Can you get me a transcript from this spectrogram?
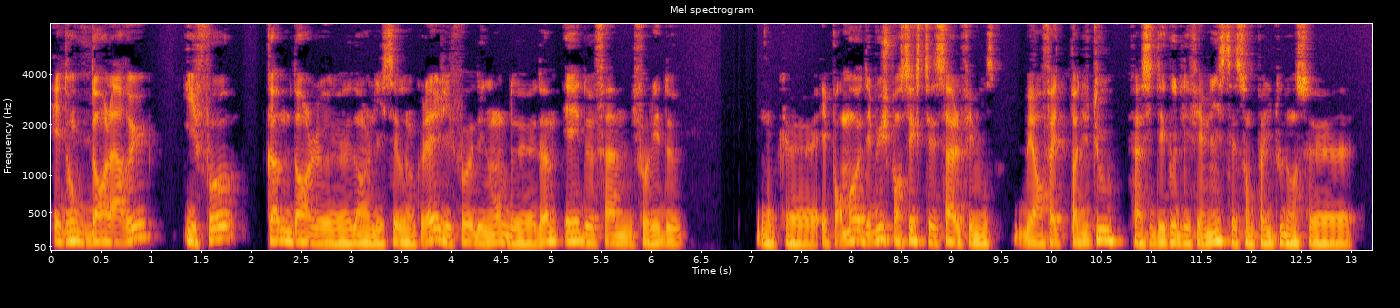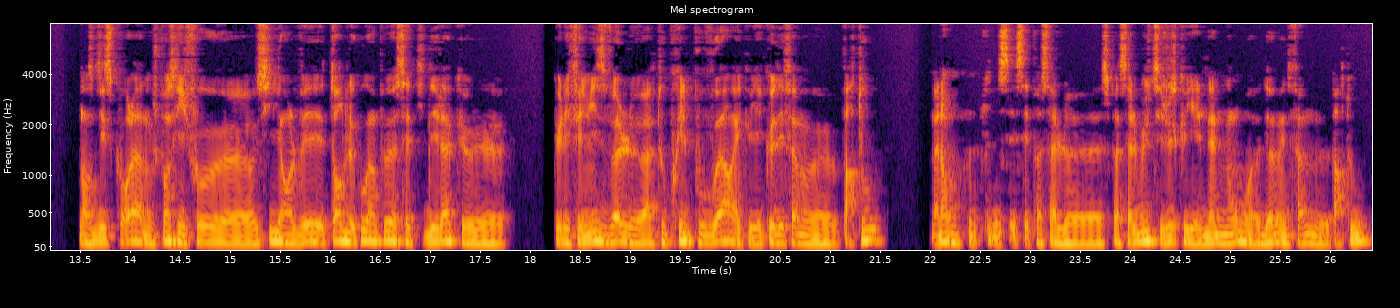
Et donc dans la rue, il faut, comme dans le dans le lycée ou dans le collège, il faut des noms de- d'hommes et de femmes. Il faut les deux. Donc euh, et pour moi au début je pensais que c'était ça le féminisme, mais en fait pas du tout. Enfin si t'écoutes les féministes, elles sont pas du tout dans ce dans ce discours-là. Donc je pense qu'il faut euh, aussi enlever, tordre le cou un peu à cette idée-là que le, que les féministes veulent euh, à tout prix le pouvoir et qu'il y ait que des femmes euh, partout. Bah non, c'est pas ça le c'est pas ça le but. C'est juste qu'il y ait le même nombre d'hommes et de femmes partout.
